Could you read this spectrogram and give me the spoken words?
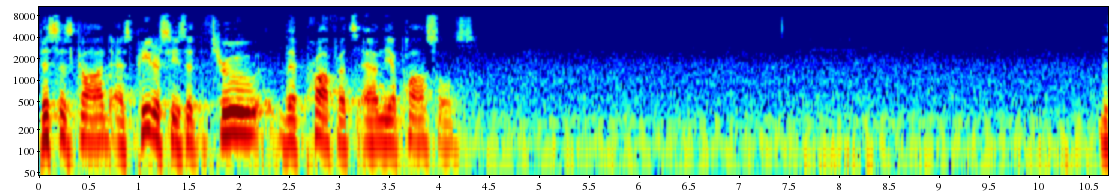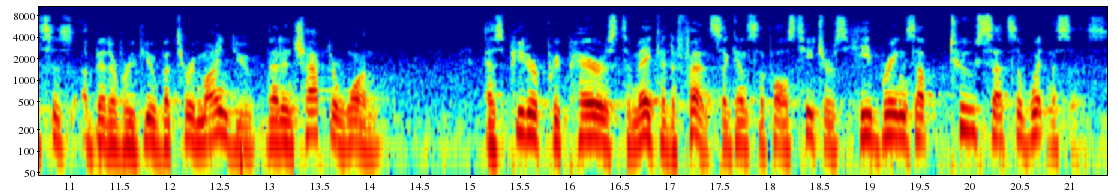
This is God, as Peter sees it, through the prophets and the apostles. This is a bit of review, but to remind you that in chapter 1, as Peter prepares to make a defense against the false teachers, he brings up two sets of witnesses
